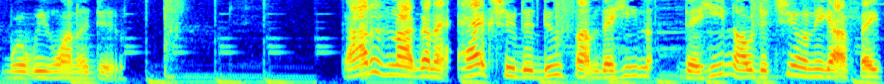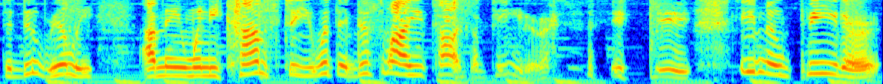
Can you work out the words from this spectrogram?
what we want to do. God is not going to ask you to do something that he that he know that you only got faith to do. Really, I mean, when he comes to you with it, this is why he talked to Peter. he knew Peter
